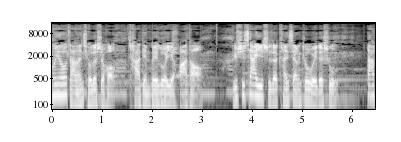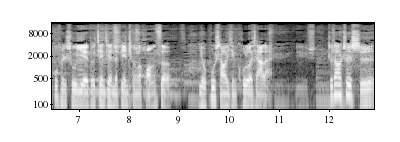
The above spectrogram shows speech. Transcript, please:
朋友打篮球的时候，差点被落叶滑倒，于是下意识地看向周围的树，大部分树叶都渐渐地变成了黄色，有不少已经枯落下来。直到这时，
